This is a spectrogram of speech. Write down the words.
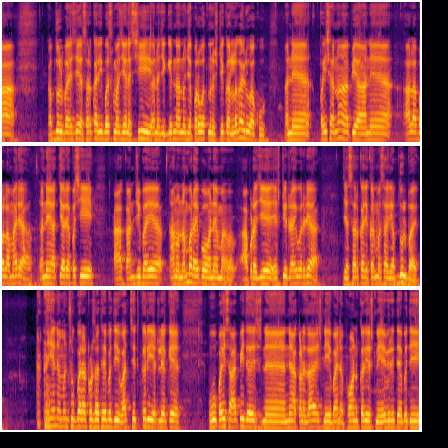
આ અબ્દુલભાઈ છે, સરકારી બસમાં જે એને સિંહ અને જે ગિરનારનું જે પર્વતનું સ્ટીકર લગાડ્યું આખું અને પૈસા ન આપ્યા અને આલા બાલા માર્યા અને અત્યારે પછી આ કાનજીભાઈએ આનો નંબર આપ્યો અને આપણે જે એસટી ડ્રાઈવર રહ્યા, જે સરકારી કર્મચારી અબ્દુલભાઈ, એને મનસુખભાઈ રાઠોડ સાથે બધી વાતચીત કરી એટલે કે હું પૈસા આપી દઈશ ને ત્યાં કણે જઈશ ને એ ભાઈને ફોન કરીશ ને એવી રીતે બધી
